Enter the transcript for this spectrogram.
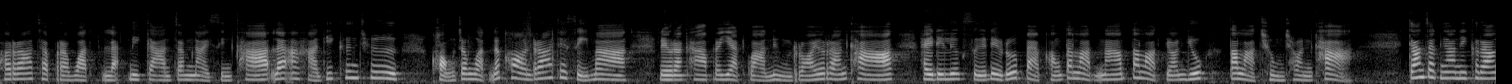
พระราชประวัติ และมีการจำหน่ายสินค้าและอาหารที่ขึ้นชื่อ ของจังหวัดนครราชสีมา ในราคาประหยัดกว่า 100 ร้านค้า ให้ได้เลือกซื้อในรูปแบบของตลาดน้ำตลาดย้อนยุค ตลาดชุมชนค่ะ การจัดงานในครั้ง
